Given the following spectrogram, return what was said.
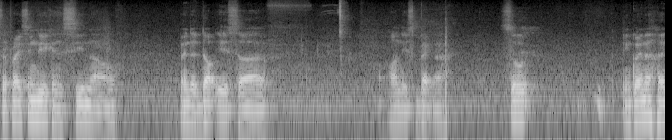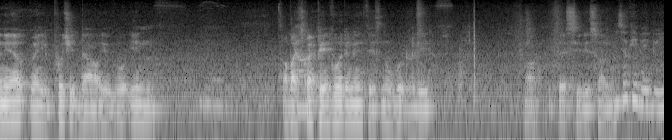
surprisingly you can see now, when the dog is uh, on his back. Uh. So inguinal hernia, when you push it down, you go in. Oh, but it's quite painful, that means it's no good really. Oh, let's see this one. It's okay, baby.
